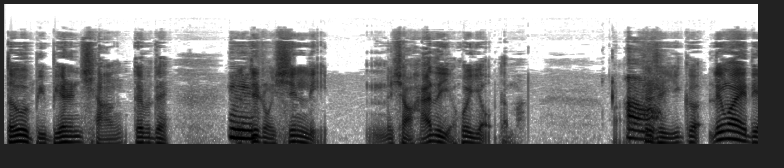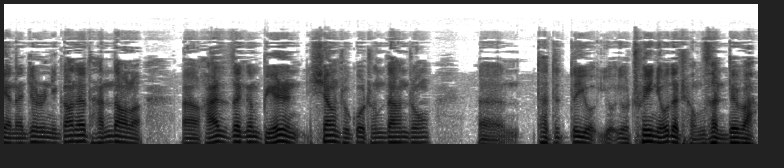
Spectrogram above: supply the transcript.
都有比别人强，对不对？嗯。这种心理，小孩子也会有的嘛。啊。这是一个。另外一点呢，就是你刚才谈到了，呃，孩子在跟别人相处过程当中，呃，他都都有有有吹牛的成分，对吧？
